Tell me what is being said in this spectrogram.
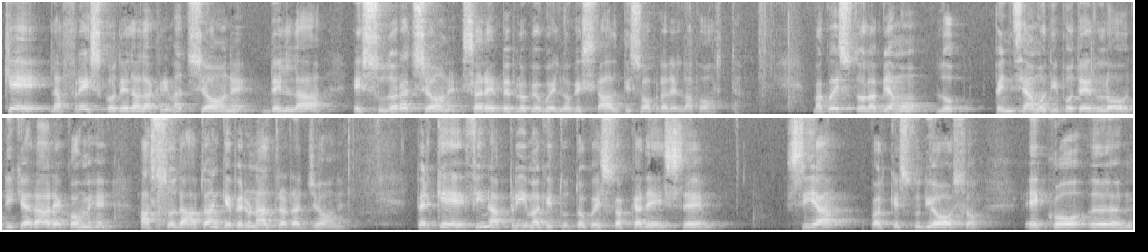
Che l'affresco della lacrimazione, della essudorazione sarebbe proprio quello che sta al di sopra della porta. Ma questo l'abbiamo, lo pensiamo di poterlo dichiarare come assodato anche per un'altra ragione, perché fino a prima che tutto questo accadesse, sia qualche studioso, ecco, eh,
